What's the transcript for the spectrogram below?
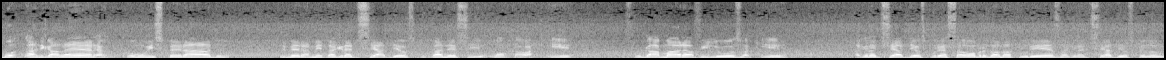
Boa tarde, galera. Como esperado, primeiramente agradecer a Deus por estar nesse local aqui, esse lugar maravilhoso aqui. Agradecer a Deus por essa obra da natureza, agradecer a Deus pelo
